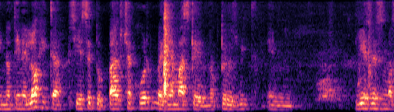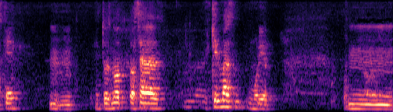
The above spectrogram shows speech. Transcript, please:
Y no tiene lógica. Si ese Tupac Shakur venía más que Nocturus Big en 10 veces más que él. Entonces, no, o sea, ¿quién más murió? Mm,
